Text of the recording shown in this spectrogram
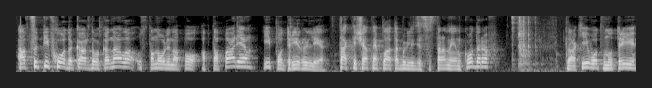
А в цепи входа каждого канала установлено по оптопаре и по 3 реле. Так печатная плата выглядит со стороны энкодеров. Так, и вот внутри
